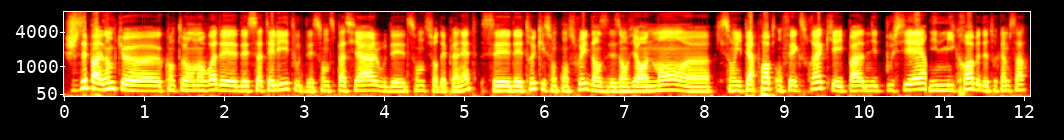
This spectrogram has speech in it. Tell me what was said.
Je sais par exemple que quand on envoie des, des satellites ou des sondes spatiales ou des sondes sur des planètes, c'est des trucs qui sont construits dans des environnements euh, qui sont hyper propres. On fait exprès qu'il n'y ait pas ni de poussière, ni de microbes, des trucs comme ça,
